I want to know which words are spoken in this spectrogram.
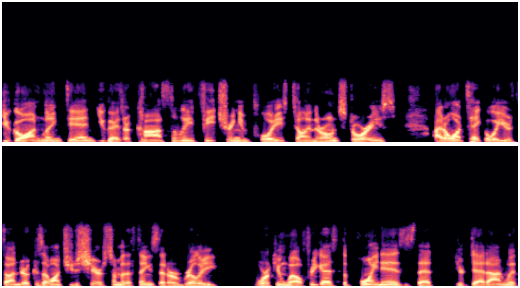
You go on LinkedIn, you guys are constantly featuring employees telling their own stories. I don't want to take away your thunder because I want you to share some of the things that are really working well for you guys. The point is, is that you're dead on with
